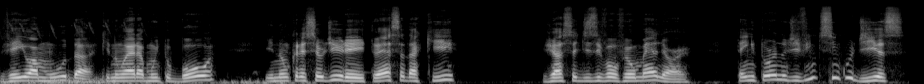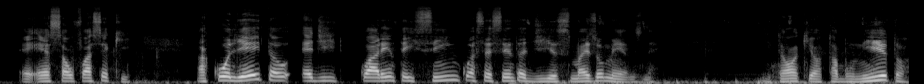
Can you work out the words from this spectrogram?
veio a muda que não era muito boa e não cresceu direito. Essa daqui já se desenvolveu melhor. Tem em torno de 25 dias é, essa alface aqui. A colheita é de 45 a 60 dias, mais ou menos, né? Então aqui, ó, tá bonito.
